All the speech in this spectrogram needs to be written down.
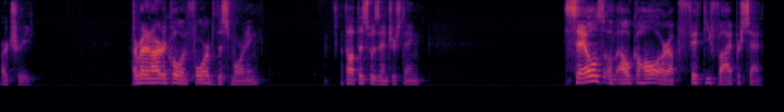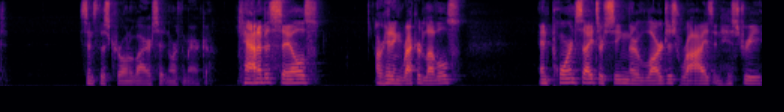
our tree. I read an article in Forbes this morning. I thought this was interesting. Sales of alcohol are up 55% since this coronavirus hit North America. Cannabis sales are hitting record levels, and porn sites are seeing their largest rise in history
